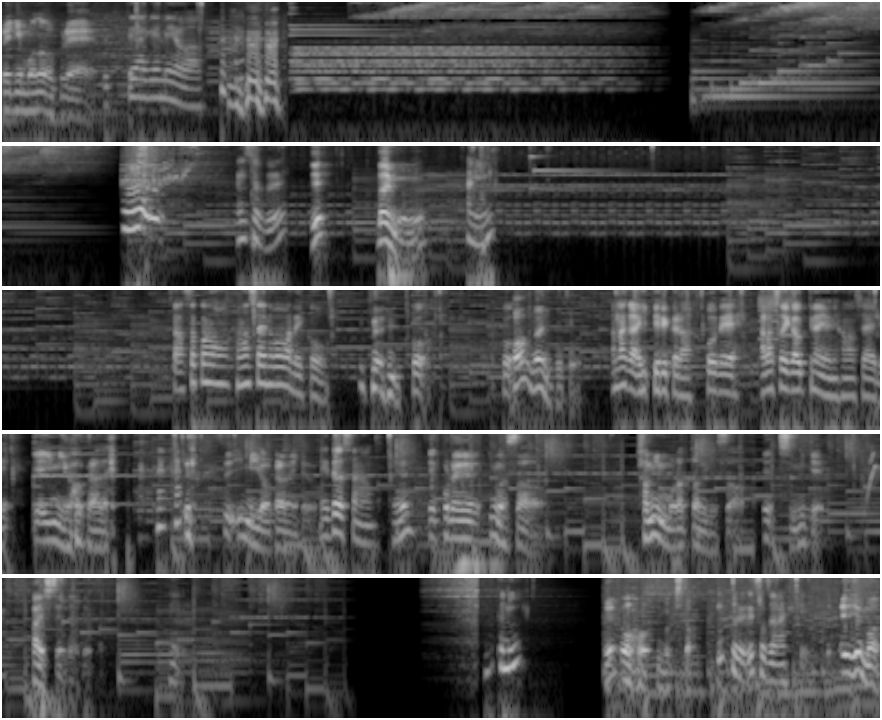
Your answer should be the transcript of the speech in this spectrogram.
俺に物をくれ。売ってあげねえわ。大丈夫？え？ライム何？じゃあ、あそこの話し合いの場まで行こう。何？こう。こあ？う。何ここ？穴が開いてるから、ここで争いが起きないように話し合いで。いや、意味がわからない。意味がわからないけど。え、どうしたの？え？え、これ、今さ、紙もらったんだけどさ、え、ちょっと見て。返してんだよ、でも。本当に？え、おう今来た。え、これ嘘じゃなくて？え、今、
